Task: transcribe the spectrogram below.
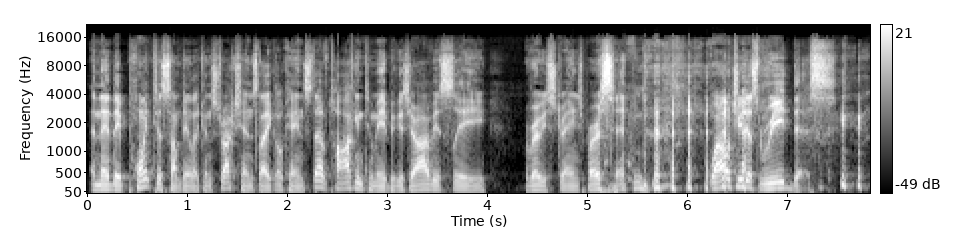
and then they point to something like instructions, like, "Okay, instead of talking to me because you're obviously a very strange person, why don't you just read this?"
